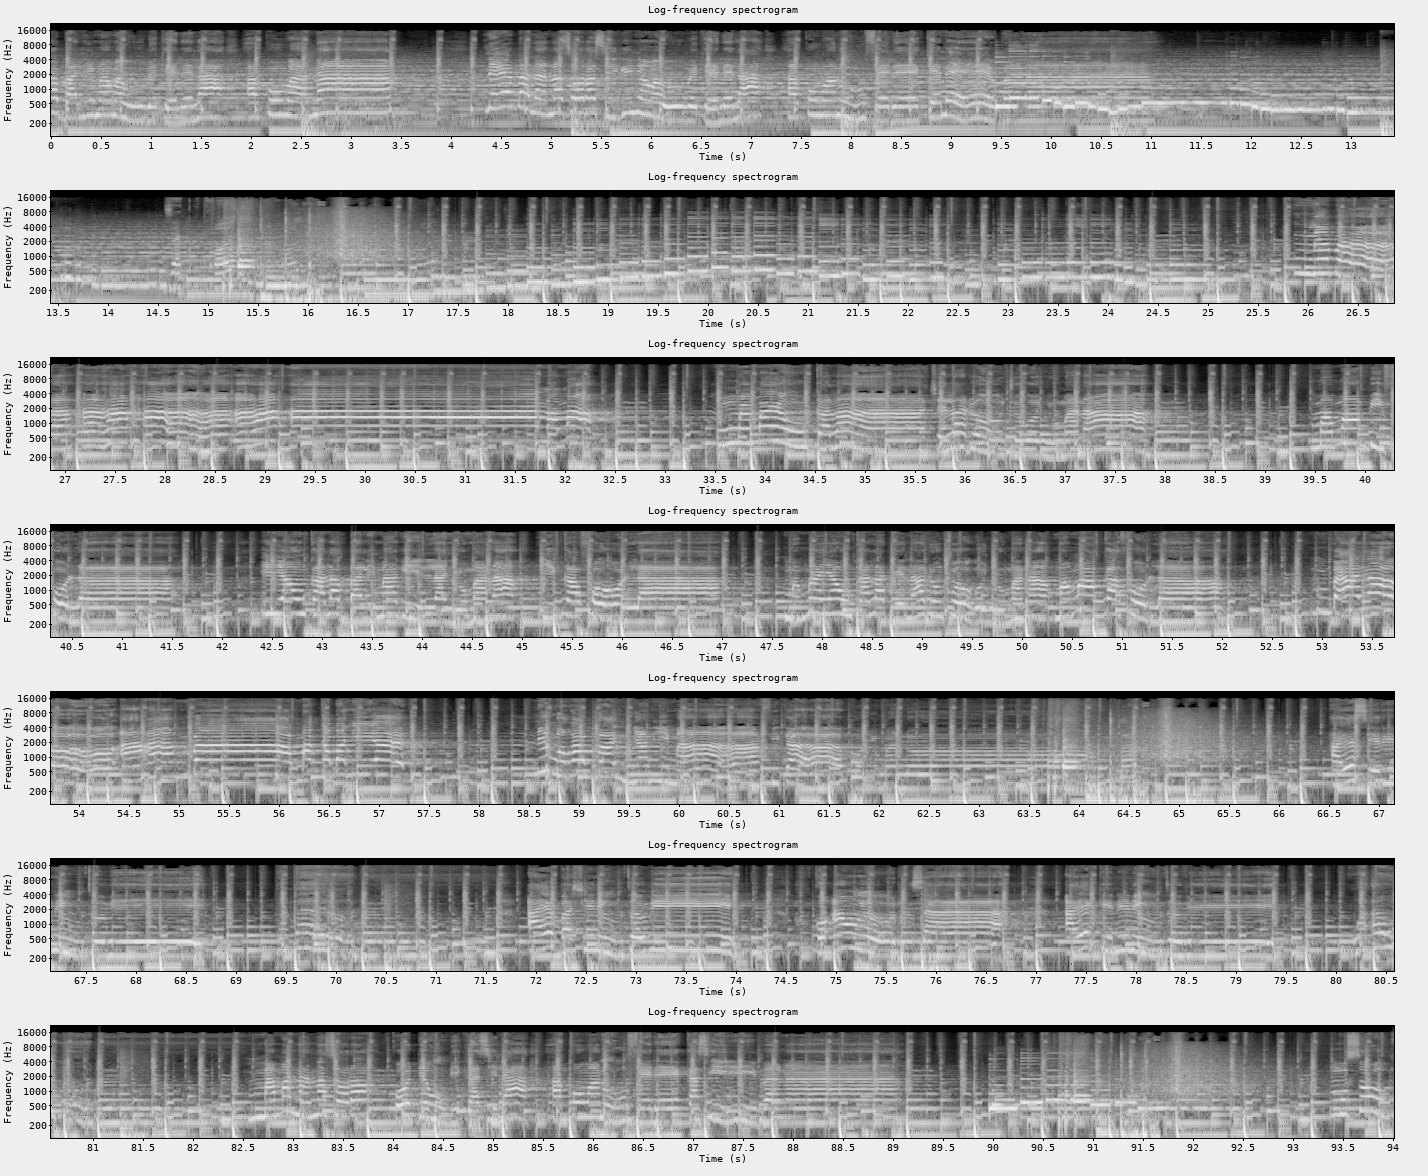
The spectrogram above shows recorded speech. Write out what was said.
kɔrɔ balima ma u bɛ kɛlɛ la a kuma na ne banana sɔrɔ sigiɲɔgɔn ma u bɛ kɛlɛ la a kuma n'u fɛ dɛ kɛlɛ bana. mana mama bifola yanw kala balimagi la ɲumana i ka fola mama yanw kala tena don cogo ɲumana kurusa ayekinini ngunzovi mama nanasoro kodeu bikasila akomanuufere kasi bana musow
